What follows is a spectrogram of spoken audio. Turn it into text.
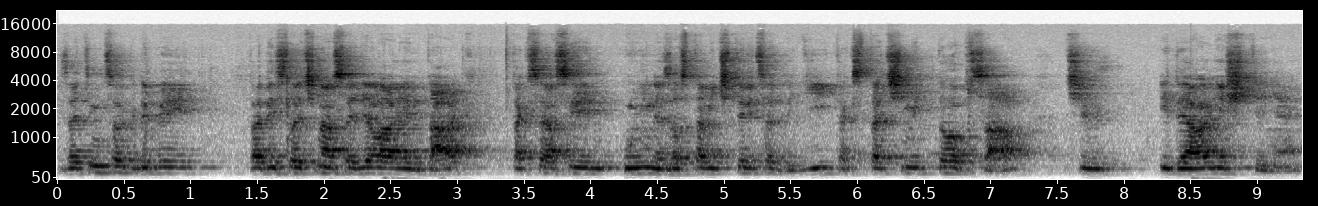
zatímco kdyby tady slečna seděla jen tak, tak se asi u ní nezastaví 40 lidí, tak stačí mít toho psa, či ideálně štěně,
